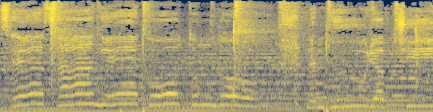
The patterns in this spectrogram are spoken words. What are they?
세상의 고통도 난 두렵지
